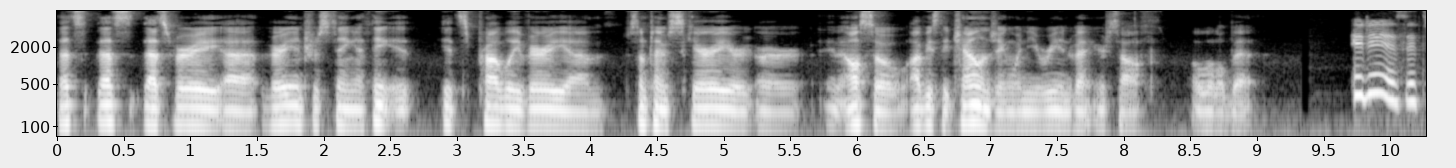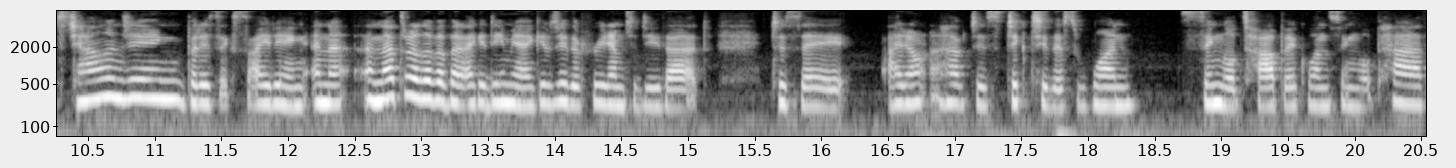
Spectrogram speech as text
That's that's that's very uh, very interesting. I think it, it's probably very um, sometimes scary or, or and also obviously challenging when you reinvent yourself a little bit. It is. It's challenging, but it's exciting, and and that's what I love about academia. It gives you the freedom to do that, to say I don't have to stick to this one single topic, one single path,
